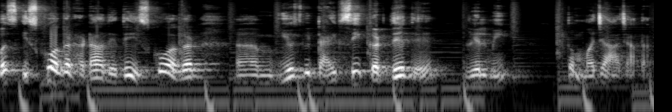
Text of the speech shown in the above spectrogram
बस इसको अगर हटा देते, इसको अगर यूएसबी टाइप सी कर देते रियलमी तो मज़ा आ जाता।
